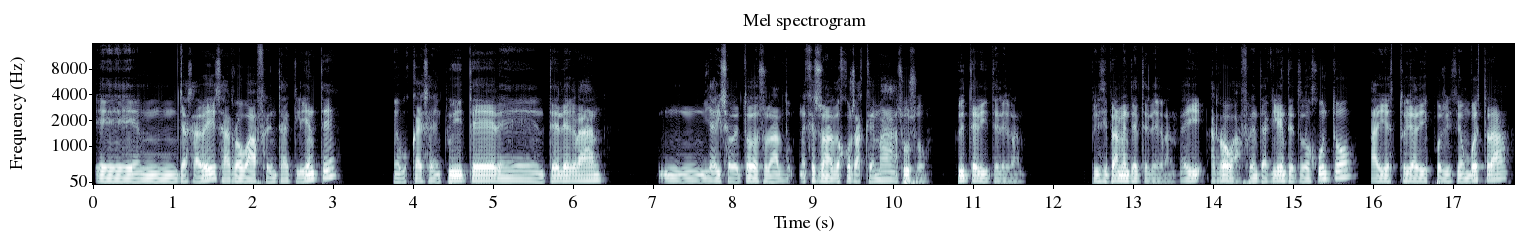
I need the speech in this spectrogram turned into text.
Em, ya sabéis, arroba frente al cliente. Me buscáis en Twitter, en Telegram. Mm, y ahí sobre todo es que son las dos cosas que más uso. Twitter y Telegram. Principalmente Telegram. Ahí arroba frente al cliente todo junto. Ahí estoy a disposición vuestra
